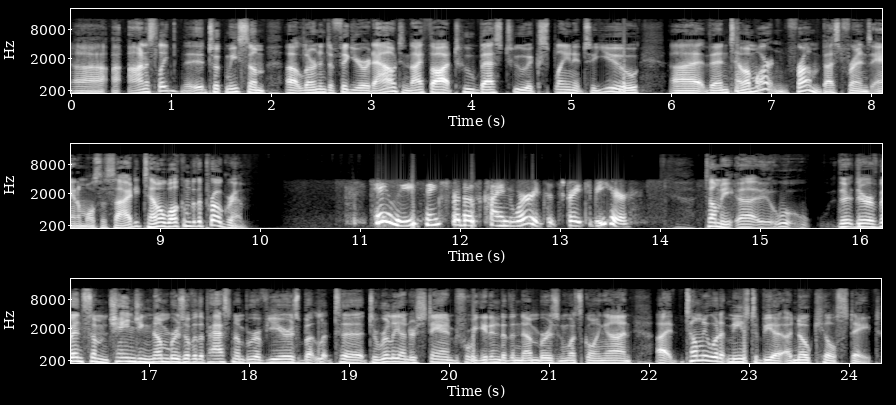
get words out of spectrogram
Uh, honestly, it took me some uh, learning to figure it out, and I thought who best to explain it to you uh, than Temma Martin from Best Friends Animal Society. Temma, welcome to the program. Hey, Lee. Thanks for those kind words. It's great to be here. Tell me, uh, w- there, there have been some changing numbers over the past number of years, but to, to really understand before we get into the numbers and what's going on, uh, tell me what it means to be a, a no kill state.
